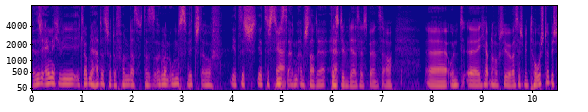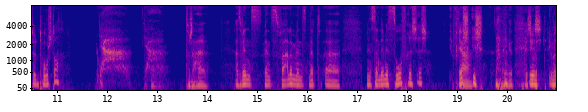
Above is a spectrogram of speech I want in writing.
Das ist ähnlich wie, ich glaube, mir hat es schon davon, dass, dass es irgendwann umswitcht auf, jetzt ist, jetzt ist süß Ja. an, am Start, ja. Das ja. stimmt, ja, ist bei uns auch. Äh, und äh, ich habe noch aufgeschrieben, was ist mit Toaster? Bist du ein Toaster? Ja, total. Also wenn es, wenn es vor allem, wenn es nicht, äh, wenn es dann nicht mehr so frisch ist, frisch Ja. ist. Über, ist. Über,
